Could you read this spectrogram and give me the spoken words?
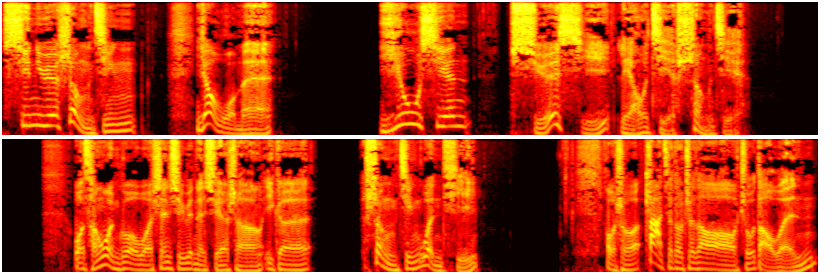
新约圣经要我们优先学习了解圣洁。我曾问过我神学院的学生一个圣经问题，我说：大家都知道主导文，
